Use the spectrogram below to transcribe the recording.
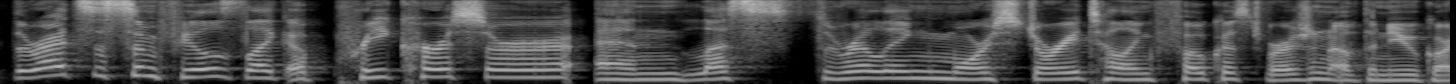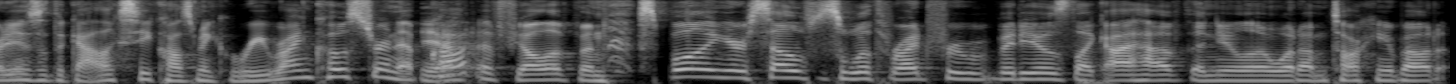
the ride system feels like a precursor and less thrilling, more storytelling focused version of the new Guardians of the Galaxy Cosmic Rewind coaster in Epcot. Yeah. If y'all have been spoiling yourselves with ride through videos like I have, then you'll know what I'm talking about.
